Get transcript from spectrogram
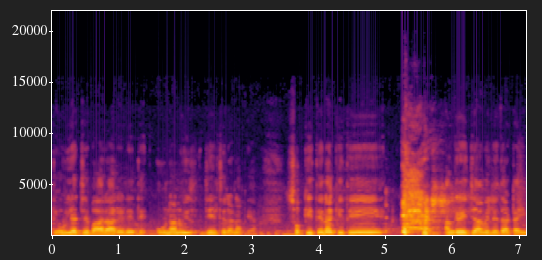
ਤੇ ਉਹ ਵੀ ਅੱਜ ਬਾਹਰ ਆ ਰਹੇ ਨੇ ਤੇ ਉਹਨਾਂ ਨੂੰ ਵੀ ਜੇਲ੍ਹ 'ਚ ਰਹਿਣਾ ਪਿਆ। ਸੋ ਕਿਤੇ ਨਾ ਕਿਤੇ ਅੰਗਰੇਜ਼ਾਂ ਵੇਲੇ ਦਾ ਟਾਈਮ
